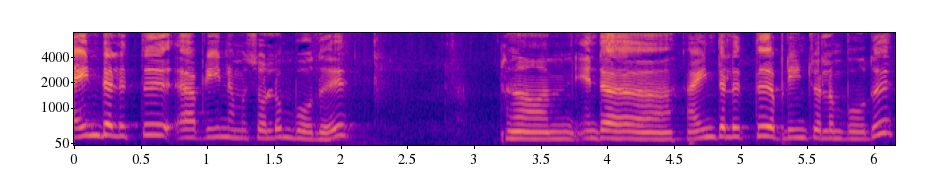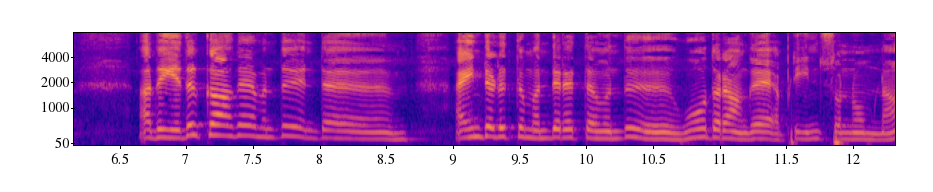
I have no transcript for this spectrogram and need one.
ஐந்தெழுத்து அப்படின்னு நம்ம சொல்லும்போது இந்த ஐந்தெழுத்து அப்படின்னு சொல்லும்போது அது எதற்காக வந்து இந்த ஐந்தெழுத்து மந்திரத்தை வந்து ஓதுறாங்க அப்படின்னு சொன்னோம்னா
